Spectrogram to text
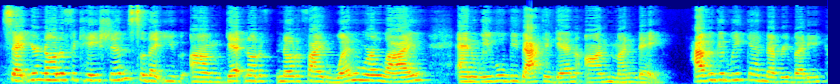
Set your notifications so that you um, get noti- notified when we're live. And we will be back again on Monday. Have a good weekend, everybody.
